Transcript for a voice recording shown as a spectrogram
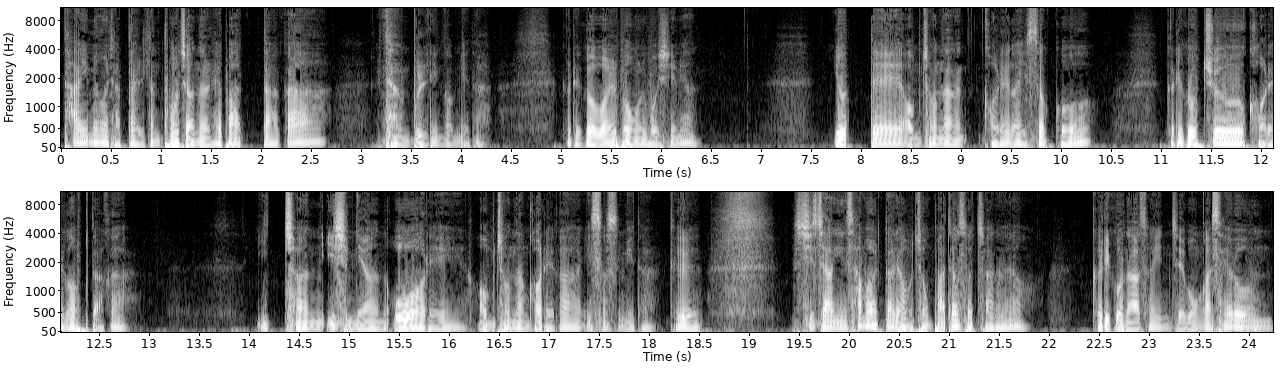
타이밍을 잡다 일단 도전을 해봤다가 일단 물린 겁니다. 그리고 월봉을 보시면 요때 엄청난 거래가 있었고 그리고 쭉 거래가 없다가 2020년 5월에 엄청난 거래가 있었습니다. 그 시장이 3월 달에 엄청 빠졌었잖아요. 그리고 나서 이제 뭔가 새로운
